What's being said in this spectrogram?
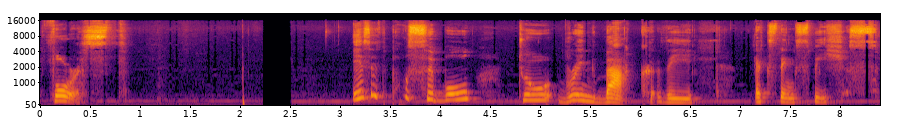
forest. Is it possible to bring back the extinct species?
